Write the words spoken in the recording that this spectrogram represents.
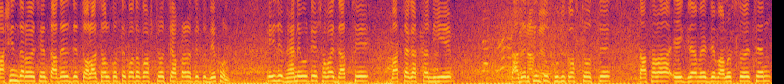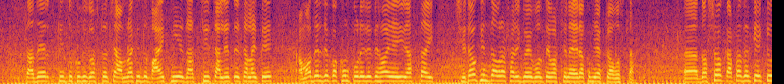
বাসিন্দা রয়েছেন, তাদের যে চলাচল করতে কত কষ্ট হচ্ছে, আপনারা একটু দেখুন। এই যে ভ্যানে উঠে সবাই যাচ্ছে বাচ্চা কাচ্চা নিয়ে, তাদের কিন্তু খুবই কষ্ট হচ্ছে। তাছাড়া এই গ্রামের যে মানুষ রয়েছেন, তাদের কিন্তু খুবই কষ্ট হচ্ছে। আমরা কিন্তু বাইক নিয়ে যাচ্ছি চালাতে চালাইতে আমাদের যে কখন পড়ে যেতে হয় এই রাস্তায়, সেটাও কিন্তু আমরা সঠিকভাবে বলতে পারছি না, এরকমই একটা অবস্থা। দর্শক, আপনাদেরকে একটু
